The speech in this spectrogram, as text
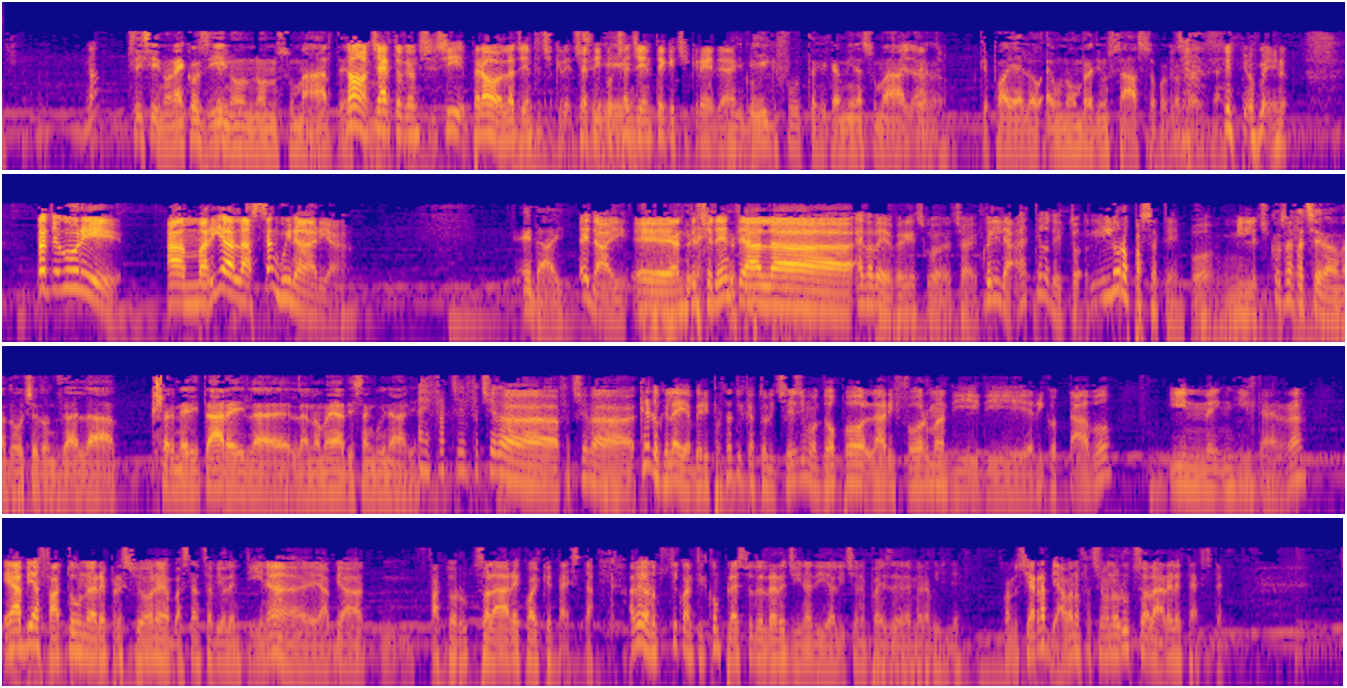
no, Sì, sì, non è così, Sì. non, non su Marte. No, insomma. certo che non ci, sì, però la gente ci crede, cioè Sì. tipo c'è gente che ci crede, Di ecco. Bigfoot che cammina su Marte, Esatto. che poi è, lo- è un'ombra di un sasso, qualcosa Esatto, più o meno. Tanti auguri a Maria la Sanguinaria. E dai. E dai, eh, antecedente alla... Eh vabbè, perché scusa, cioè, quelli là, eh, te l'ho detto, il loro passatempo, 1500... Cosa faceva una dolce donzella per meritare il- la nomea di sanguinaria? Eh, face- faceva, faceva, credo che lei abbia riportato il cattolicesimo dopo la riforma di, di Enrico VIII in Inghilterra e abbia fatto una repressione abbastanza violentina e abbia fatto ruzzolare qualche testa. Avevano tutti quanti il complesso della regina di Alice nel Paese delle Meraviglie. Quando si arrabbiavano facevano ruzzolare le teste.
